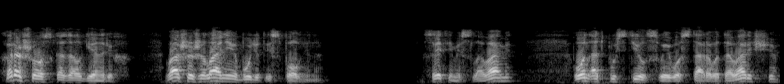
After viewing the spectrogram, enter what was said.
«Хорошо», — сказал Генрих, — «ваше желание будет исполнено». С этими словами он отпустил своего старого товарища.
